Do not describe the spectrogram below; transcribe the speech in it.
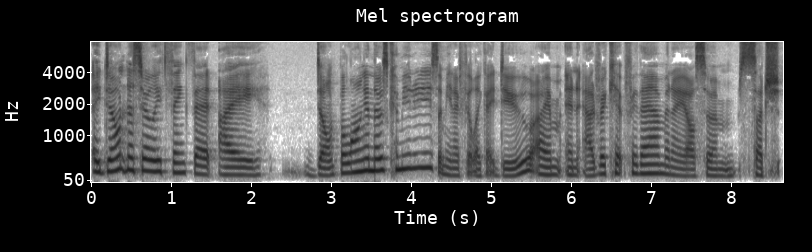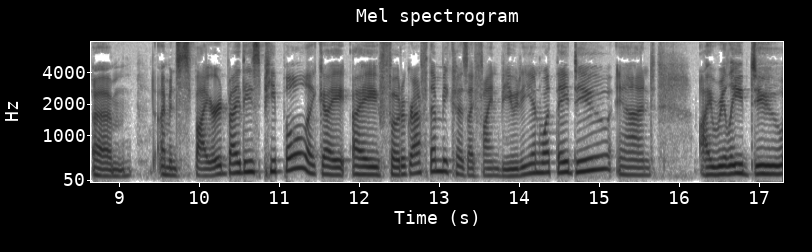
I don't necessarily think that I don't belong in those communities. I mean, I feel like I do. I'm an advocate for them, and I also am such. Um, I'm inspired by these people. Like I, I photograph them because I find beauty in what they do, and I really do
